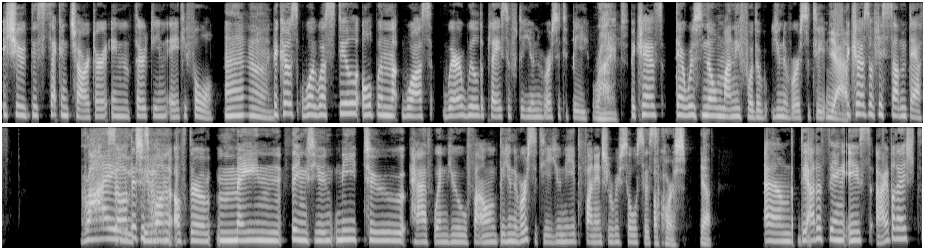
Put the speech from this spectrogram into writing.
issued this second charter in 1384. Mm. Because what was still open was where will the place of the university be? Right. Because there was no money for the university. Yeah. Because of his sudden death. Right. So this is one of the main things you need to have when you found the university. You need financial resources. Of course. Yeah. And the other thing is Albrecht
